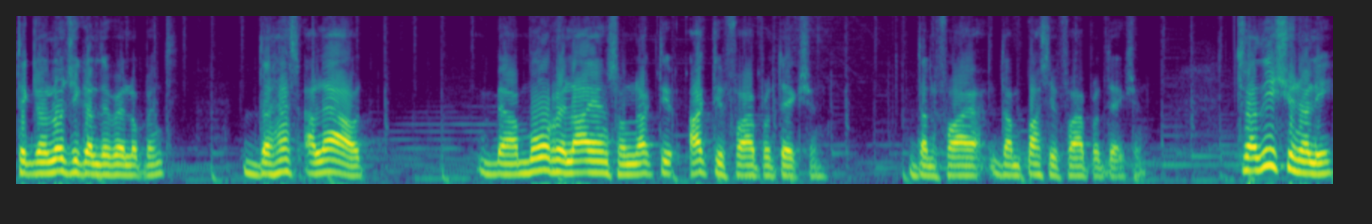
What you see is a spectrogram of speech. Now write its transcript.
technological development, that has allowed uh, more reliance on active, active fire protection than, fire, than passive fire protection. Traditionally,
